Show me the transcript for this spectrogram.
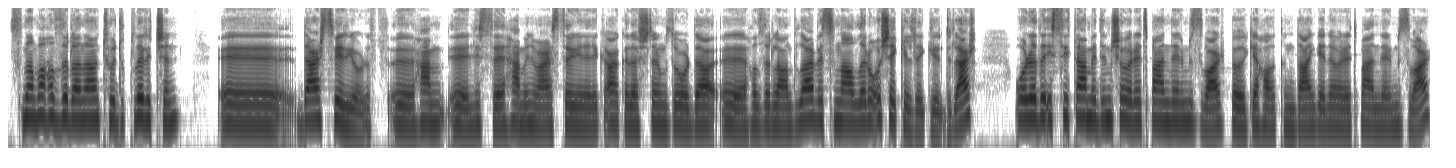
Sınava hazırlanan çocuklar için e, ders veriyoruz. E, hem e, lise hem üniversite yönelik arkadaşlarımız orada e, hazırlandılar ve sınavlara o şekilde girdiler. Orada istihdam edilmiş öğretmenlerimiz var. Bölge halkından gelen öğretmenlerimiz var.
